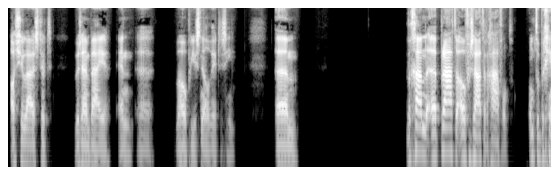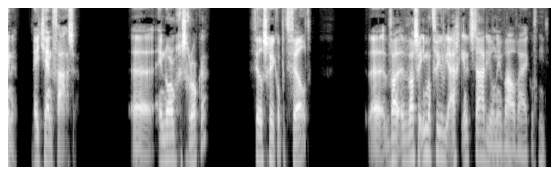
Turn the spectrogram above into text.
als je luistert, we zijn bij je. En eh, we hopen je snel weer te zien. Ehm, we gaan praten over zaterdagavond. Om te beginnen, Etienne Fase. Enorm geschrokken. Veel schrik op het veld. Wa- was er iemand van jullie eigenlijk in het stadion in Waalwijk of niet?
